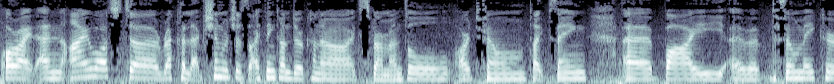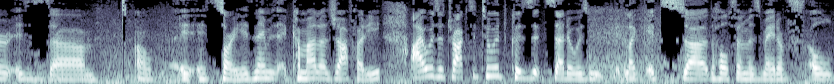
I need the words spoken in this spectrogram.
All right, and I watched uh, Recollection, which is I think under kind of experimental art film type thing, uh, by uh, the filmmaker is um, oh it, sorry his name is Kamal Al Jafari. I was attracted to it because it said it was like it's uh, the whole film is made of old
